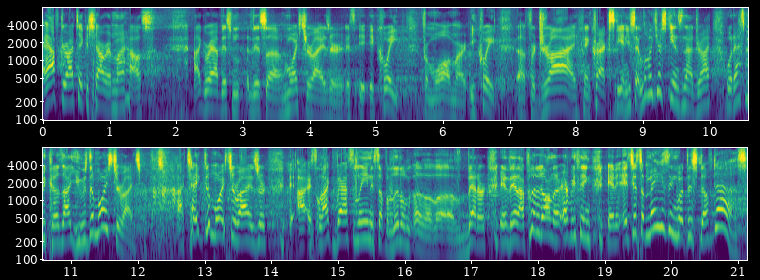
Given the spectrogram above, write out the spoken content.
after I take a shower in my house, I grabbed this, this uh, moisturizer, it's Equate from Walmart, Equate uh, for dry and cracked skin. You say, Lloyd, your skin's not dry. Well, that's because I use the moisturizer. I take the moisturizer, it's like Vaseline, except a little uh, uh, better, and then I put it on everything, and it's just amazing what this stuff does.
